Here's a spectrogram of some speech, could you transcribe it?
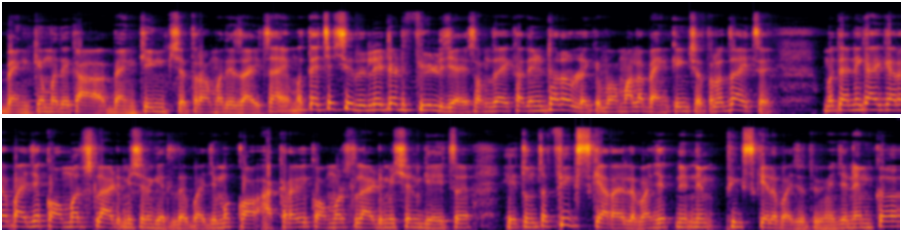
बँकेमध्ये का बँकिंग क्षेत्रामध्ये जायचं आहे मग त्याच्याशी रिलेटेड फील्ड जे आहे समजा एखाद्याने ठरवलं की बाबा मला बँकिंग क्षेत्रात जायचं आहे मग त्यांनी काय करायला पाहिजे? कॉमर्सला ॲडमिशन घेतलं पाहिजे. मग कॉ अकरावी कॉमर्सला ॲडमिशन घ्यायचं हे तुमचं फिक्स करायला पाहिजे नेम फिक्स केलं पाहिजे तुम्ही. म्हणजे नेमकं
